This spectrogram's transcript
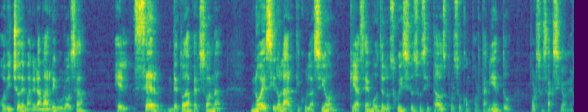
o dicho de manera más rigurosa, el ser de toda persona no es sino la articulación que hacemos de los juicios suscitados por su comportamiento, por sus acciones.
